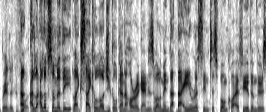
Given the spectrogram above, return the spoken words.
really looking forward. I, I, love some of the like psychological kind of horror games as well. I mean, that, that era seemed to spawn quite a few of them. There's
